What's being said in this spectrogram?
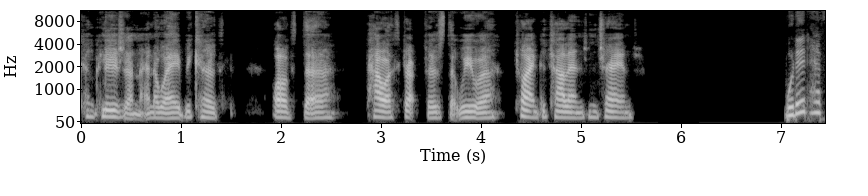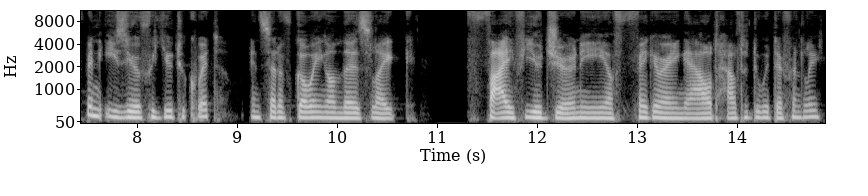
conclusion in a way because of the power structures that we were trying to challenge and change. Would it have been easier for you to quit instead of going on this like five year journey of figuring out how to do it differently?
